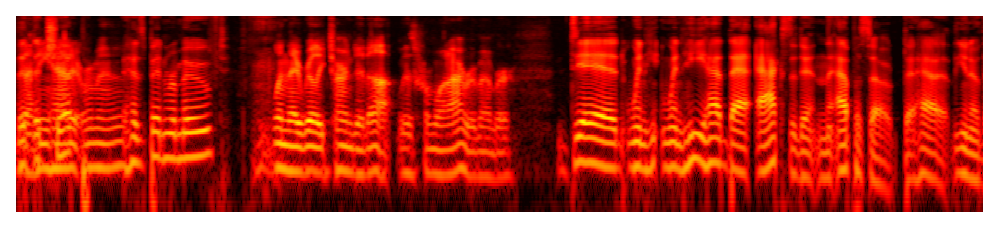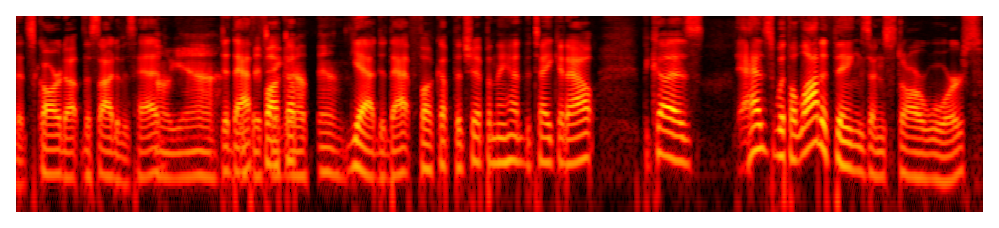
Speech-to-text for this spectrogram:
that, That the chip had it removed? has been removed? when they really turned it up? Was from what I remember. Did when he when he had that accident in the episode that had you know that scarred up the side of his head? Oh yeah. Did that they fuck up? Yeah, did that fuck up the chip and they had to take it out? Because as with a lot of things in Star Wars,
